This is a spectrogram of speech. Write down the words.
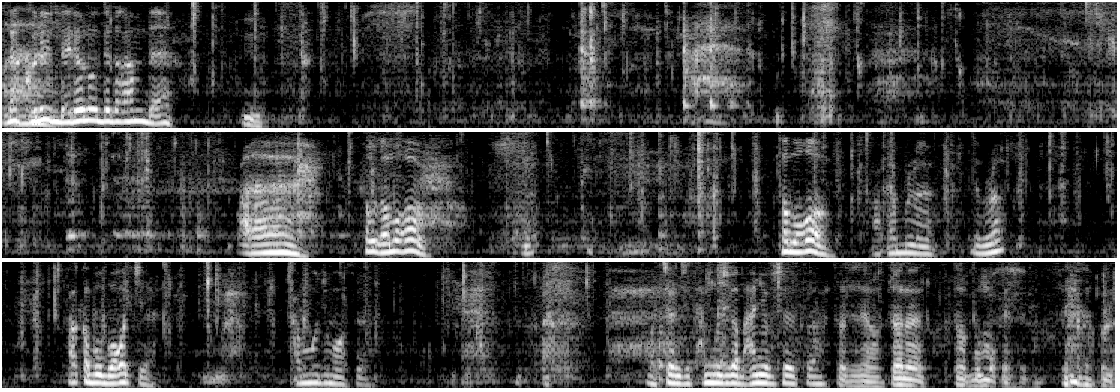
나 그림 내려놓은 데다가 하면 돼. 형, 더 먹어. 더 먹어. 아 배불러요. 몰라? 아까 뭐 먹었지? 단무지 먹었어요. 어쩐지 단무지가 많이 없어졌더라. 더 주세요. 저는 더 못 먹겠어요. 내가 별로.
